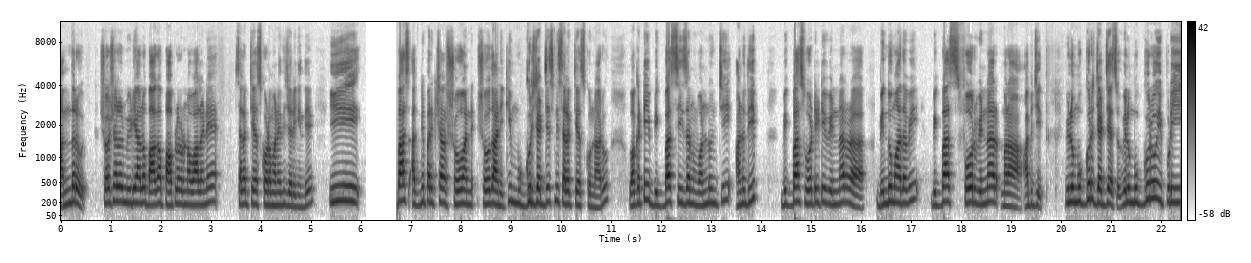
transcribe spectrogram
అందరూ సోషల్ మీడియాలో బాగా పాపులర్ ఉన్న వాళ్ళనే సెలెక్ట్ చేసుకోవడం అనేది జరిగింది. ఈ బిగ్ బాస్ అగ్ని పరీక్ష షో అని షో దానికి ముగ్గురు జడ్జెస్ని సెలెక్ట్ చేసుకున్నారు. ఒకటి బిగ్ బాస్ సీజన్ వన్ నుంచి Anudeep Bigg Boss OTT winner Bindu Madhavi Bigg Boss four winner మన అభిజిత్. వీళ్ళు ముగ్గురు జడ్జెస్. వీళ్ళు ముగ్గురు ఇప్పుడు ఈ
